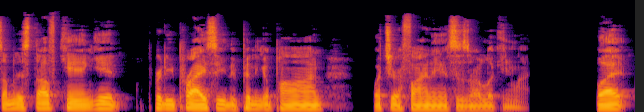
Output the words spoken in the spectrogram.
Some of this stuff can get pretty pricey depending upon what your finances are looking like. But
